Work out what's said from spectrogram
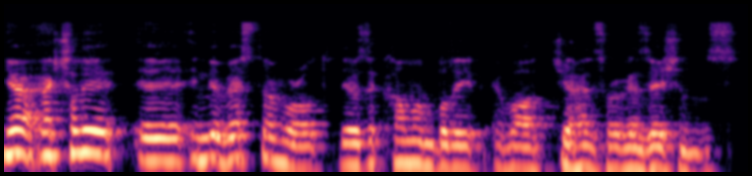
Yeah, actually, uh, in the Western world, there's a common belief about jihadist organizations.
